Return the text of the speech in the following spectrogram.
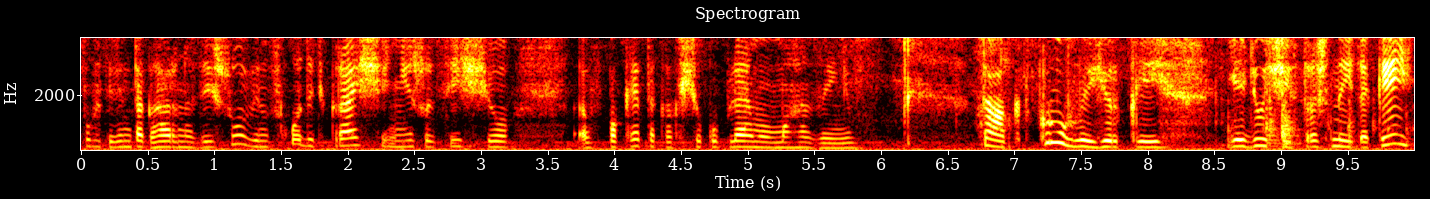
слухайте, він так гарно зійшов. Він сходить краще, ніж оці, що е, в пакетиках, що купляємо в магазині. Так, круглий гіркий, ядючий, страшний такий.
